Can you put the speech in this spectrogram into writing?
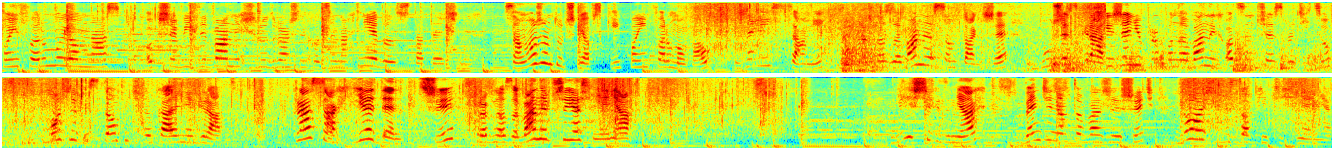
poinformują nas o przewidywanych śródrocznych ocenach niedostatecznych. Samorząd uczniowski poinformował, że miejscami prognozowane są także burze z grad. W mierzeniu proponowanych ocen przez rodziców może wystąpić lokalnie grad. W klasach 1-3 prognozowane przyjaśnienia. W bliższych dniach będzie nam towarzyszyć dość wysokie ciśnienie.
